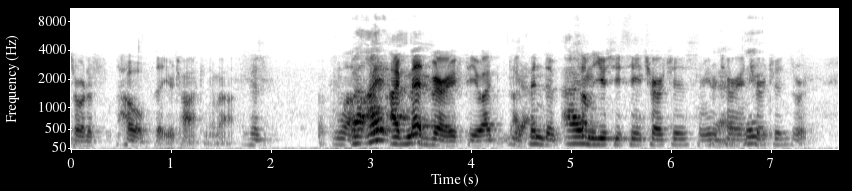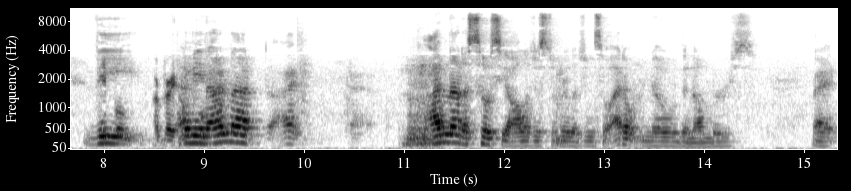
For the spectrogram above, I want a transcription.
sort of hope that you're talking about. Because, well, Well, I- I've met very few. I've, Yeah, I've been to I- some UCC churches, some Unitarian they- churches, where The people are very. I mean. I'm not. I, I'm not a sociologist of religion, so I don't know the numbers, right?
